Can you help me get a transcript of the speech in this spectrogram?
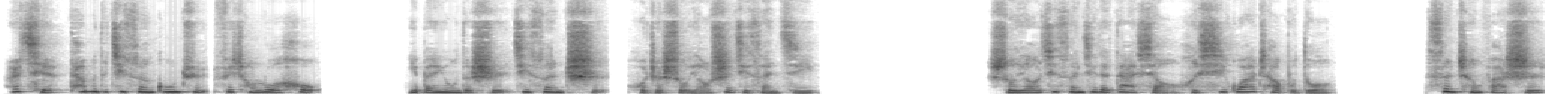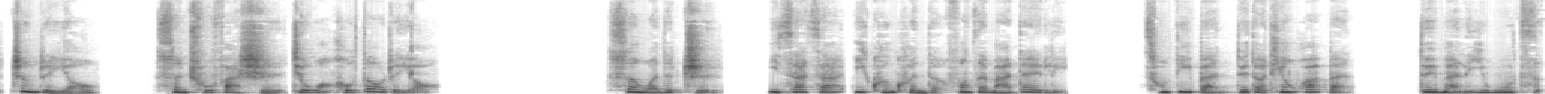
而且他们的计算工具非常落后，一般用的是计算尺或者手摇式计算机。手摇计算机的大小和西瓜差不多，算乘法时正着摇，算除法时就往后倒着摇。算完的纸一扎扎、一捆捆的放在麻袋里，从地板堆到天花板，堆满了一屋子。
